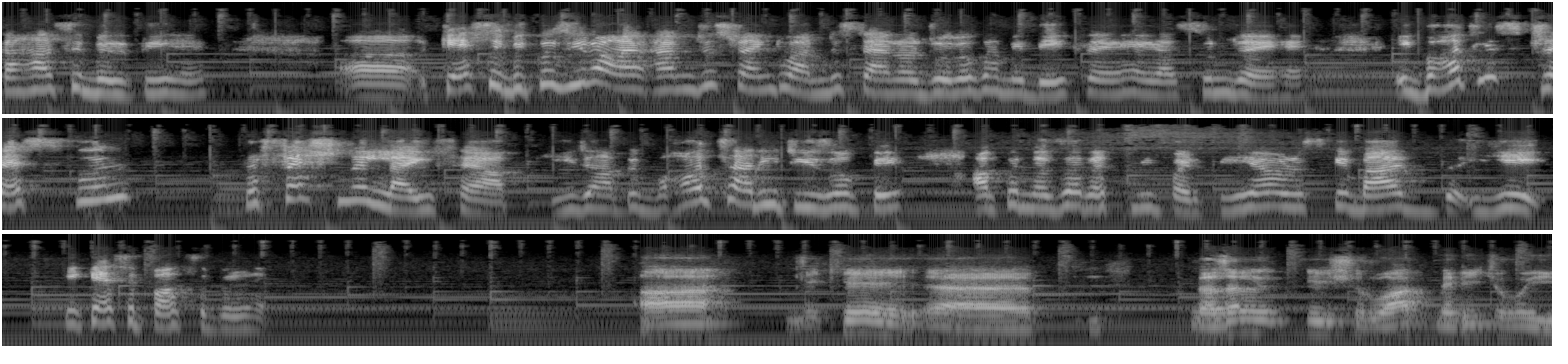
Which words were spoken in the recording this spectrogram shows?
कहाँ से मिलती है? Uh, कैसे? Because you know I am just trying to understand और जो लोग हमें देख रहे हैं या सुन रहे हैं एक बहुत ही स्ट्रेसफुल प्रोफेशनल लाइफ है आपकी जहाँ पे बहुत सारी चीज़ों पे आपको नज़र रखनी पड़ती है और उसके बाद ये ये कैसे पॉसिबल है? देखिए गज़ल की शुरुआत मेरी जो हुई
